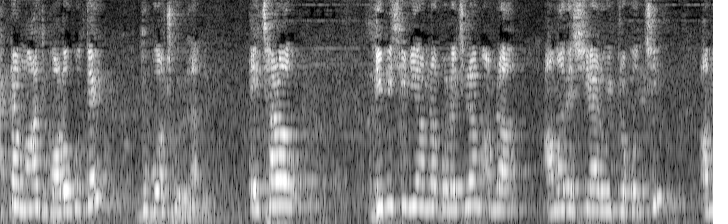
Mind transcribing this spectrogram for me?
একটা মাছ বড় হতে দু বছর লাগে। এছাড়াও ডিবিসি নিয়ে আমরা বলেছিলাম, আমরা আমাদের শেয়ার উইথড্র করছি। আমি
